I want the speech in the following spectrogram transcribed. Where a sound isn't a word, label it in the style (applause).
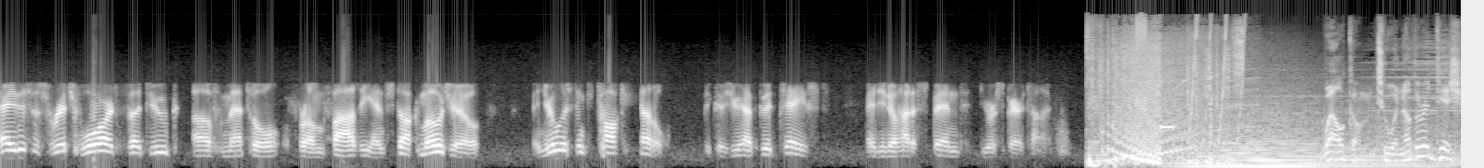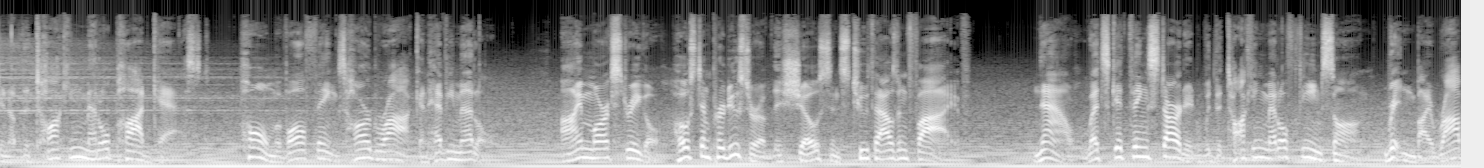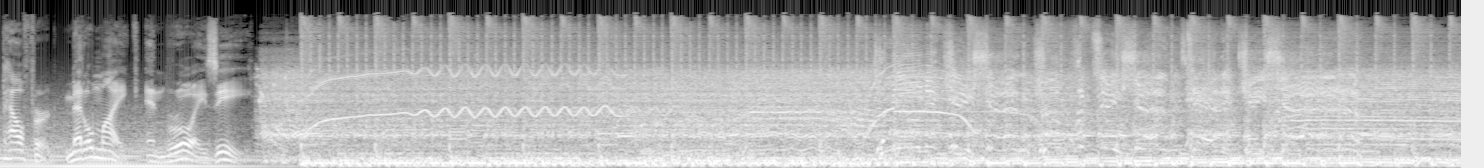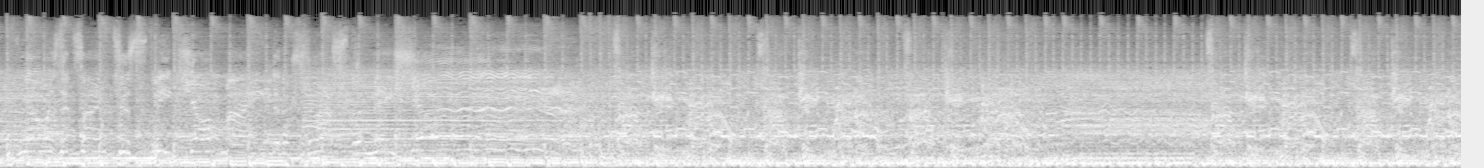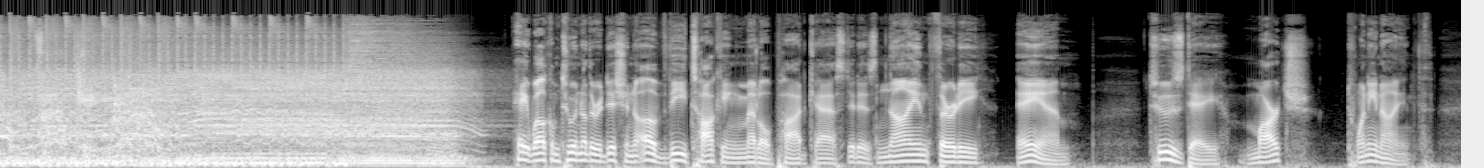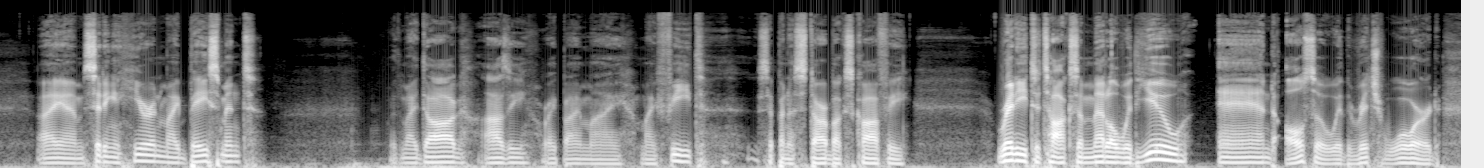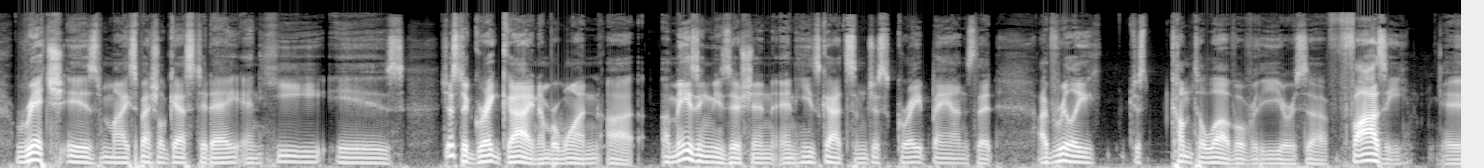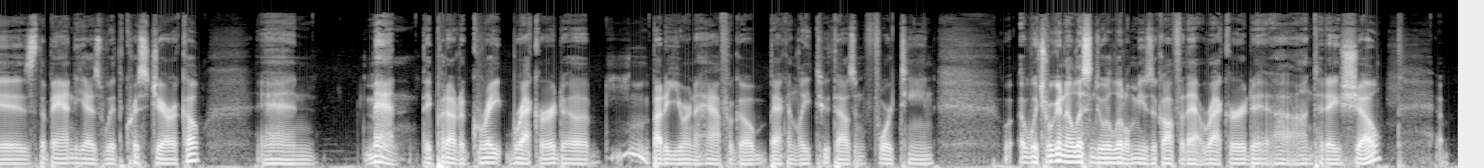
Hey, this is Rich Ward, the Duke of Metal from Fozzy and Stuck Mojo, and you're listening to Talking Metal because you have good taste and you know how to spend your spare time. Welcome to another edition of the Talking Metal Podcast, home of all things hard rock and heavy metal. I'm Mark Strigl, host and producer of this show since 2005. Now, let's get things started with the Talking Metal theme song, written by Rob Halford, Metal Mike, and Roy Z. Hey, welcome to another edition of the Talking Metal Podcast. It is 9:30 a.m. Tuesday, March 29th. I am sitting here in my basement with my dog Ozzy right by my my feet, sipping a Starbucks coffee, ready to talk some metal with you and also with Rich Ward. Rich is my special guest today, and he is just a great guy. Number one, uh, amazing musician, and he's got some just great bands that I've really just come to love over the years. Uh, Fozzy is the band he has with Chris Jericho, and man, they put out a great record uh, about a year and a half ago, back in late 2014 which we're going to listen to a little music off of that record uh, on today's show.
